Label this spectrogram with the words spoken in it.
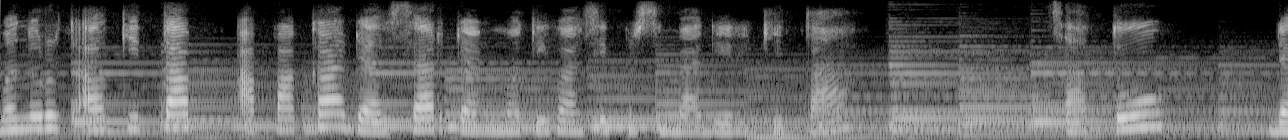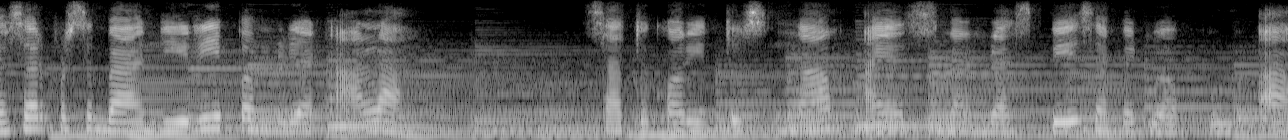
menurut Alkitab, apakah dasar dan motivasi persembahan diri kita? 1. Dasar persembahan diri pembelian Allah 1 Korintus 6 ayat 19b sampai 20a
